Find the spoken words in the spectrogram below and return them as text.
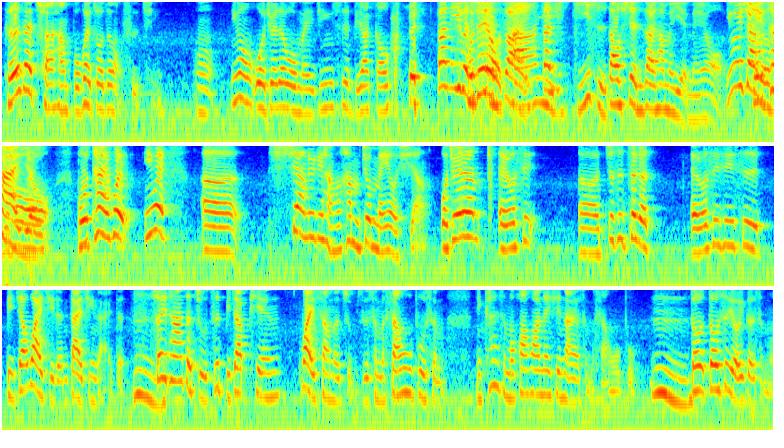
可是，在船行不会做这种事情。嗯，因为我觉得我们已经是比较高贵，但 一本现在，但即使到现在，他们也没有，因为像不太有，不太会，因为呃，像绿绿航空，他们就没有像，我觉得 L C，呃，就是这个 L C C 是比较外籍人带进来的，嗯，所以它的组织比较偏外商的组织，什么商务部什么。你看什么花花那些哪有什么商务部？嗯，都都是有一个什么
